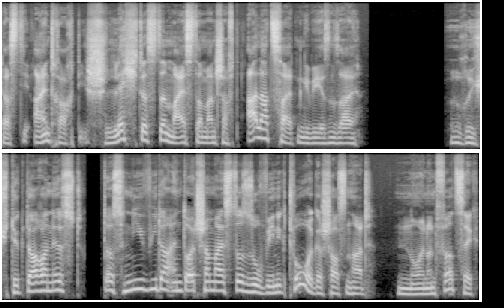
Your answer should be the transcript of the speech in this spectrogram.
dass die Eintracht die schlechteste Meistermannschaft aller Zeiten gewesen sei. Richtig daran ist, dass nie wieder ein deutscher Meister so wenig Tore geschossen hat. 49.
